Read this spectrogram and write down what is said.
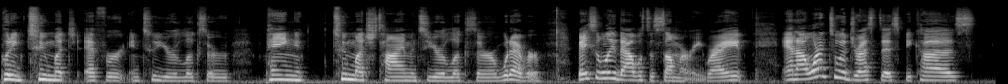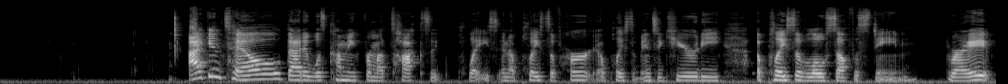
putting too much effort into your looks or paying too much time into your looks or whatever. Basically that was the summary right? And i wanted to address this because I can tell that it was coming from a toxic place, in a place of hurt, a place of insecurity, a place of low self esteem, right?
